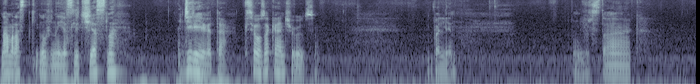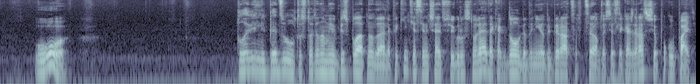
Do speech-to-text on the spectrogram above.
Нам ростки нужны, если честно. Деревья-то. Все, заканчиваются. Блин. Верстак. О! Плавильня 5 золота стоит, а нам ее бесплатно дали. Прикиньте, если начинать всю игру с нуля, это как долго до нее добираться в целом. То есть, если каждый раз все покупать.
